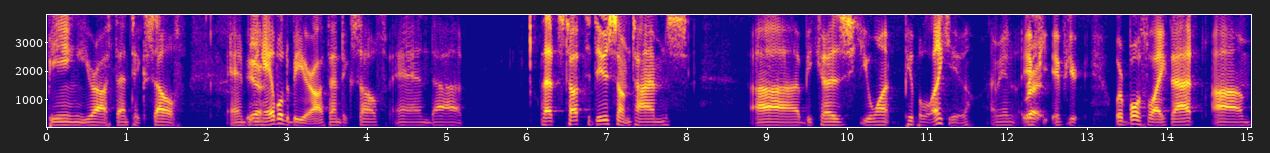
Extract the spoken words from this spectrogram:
being your authentic self and being Yeah. able to be your authentic self, and uh, that's tough to do sometimes uh, because you want people to like you. I mean, if Right. if you're we're both like that. Um,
